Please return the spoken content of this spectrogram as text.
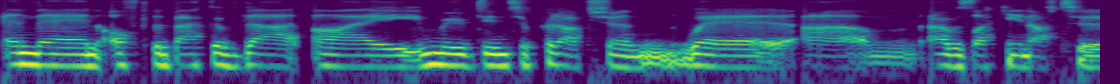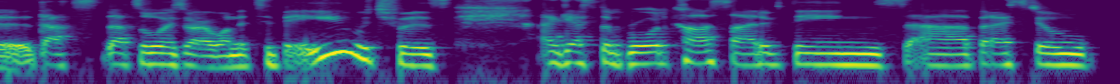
and then off the back of that, I moved into production where um, I was lucky enough to. That's that's always where I wanted to be, which was, I guess, the broadcast side of things. Uh, but I still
